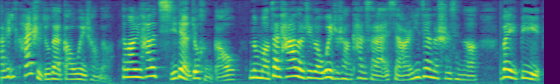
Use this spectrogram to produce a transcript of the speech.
他是一开始就在高位上的，相当于他的起点就很高。那么在他的这个位置上看起来显而易见的事情呢，未必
